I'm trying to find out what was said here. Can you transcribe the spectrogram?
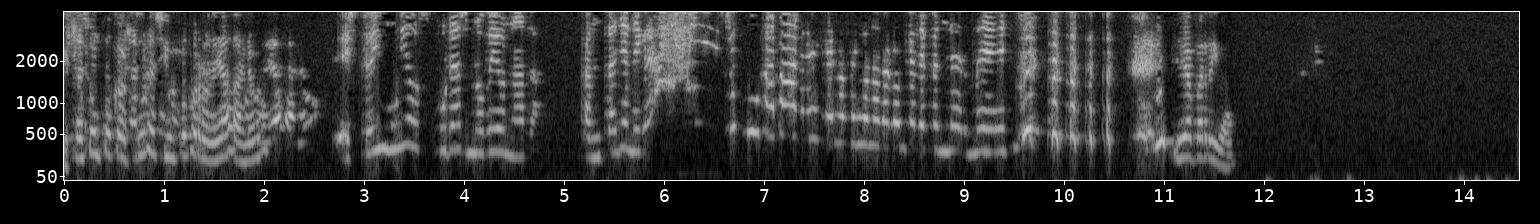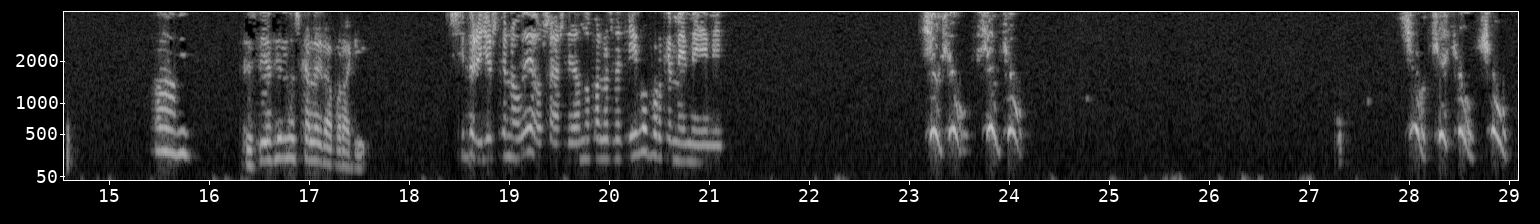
Estás un poco oscuras y un poco rodeada, ¿no? Estoy muy a oscuras, no veo nada. Pantalla negra. ¡Ay, su puta madre! Que no tengo nada con que defenderme. Mira para arriba. Ay. Te estoy haciendo escalera por aquí. Sí, pero yo es que no veo. O sea, estoy dando palos de ciego porque me... me, me... ¡Xiu, xiu, xiu, xiu! ¡Xiu, xiu, xiu, xiu!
